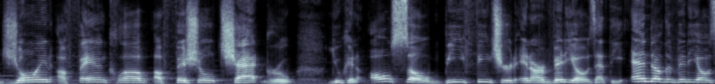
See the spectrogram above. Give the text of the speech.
join a fan club official chat group. You can also be featured in our videos. At the end of the videos,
